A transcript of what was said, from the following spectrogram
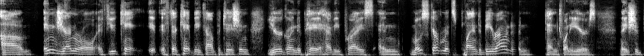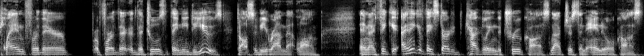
Um, in general if you can't if, if there can't be competition you're going to pay a heavy price. And most governments plan to be around in 10 20 years. They should plan for their for the, the tools that they need to use to also be around that long. And I think I think if they started calculating the true cost, not just an annual cost,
